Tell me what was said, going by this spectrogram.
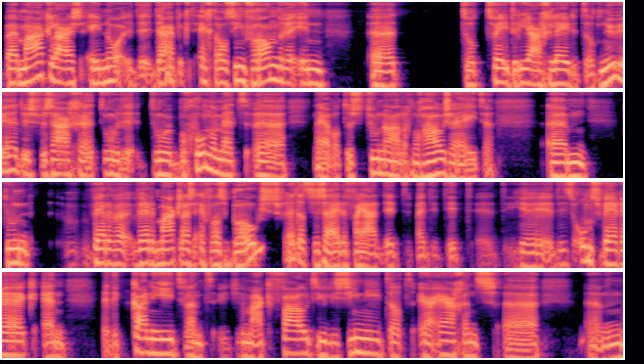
bij makelaars enorm. Daar heb ik het echt al zien veranderen in. Uh, tot twee, drie jaar geleden tot nu. Hè. Dus we zagen toen we, toen we begonnen met, uh, nou ja, wat dus toenmalig nog House heette. Um, toen werden, we, werden makelaars echt wel eens boos. Hè, dat ze zeiden van ja, dit, dit, dit, je, dit is ons werk en ja, dit kan niet, want jullie maken fouten. Jullie zien niet dat er ergens... Um,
